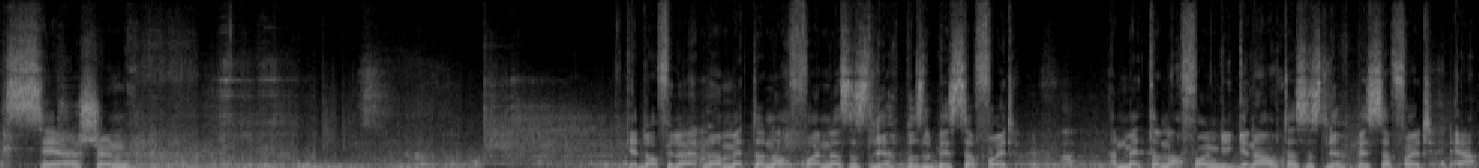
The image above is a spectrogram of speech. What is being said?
Sehr schön. Geht da vielleicht nur einen Meter nach vorn, dass das Licht ein bisschen besser fällt. Ein Meter nach vorn geht genau, dass das Licht besser fällt. Ja.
